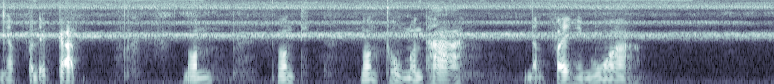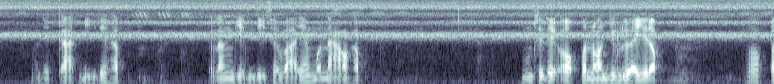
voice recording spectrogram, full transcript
นะครับบรรยากาศนอนนอนนอนทงนอนทา ดังไฟแห่งงัวบรรยากาศดีด้วยครับกำลังเย็นดีสบายยังบ่หนาวครับผมจะได้ออกไปนอนอยู่เรื่อยยู่ดอกก็ไป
